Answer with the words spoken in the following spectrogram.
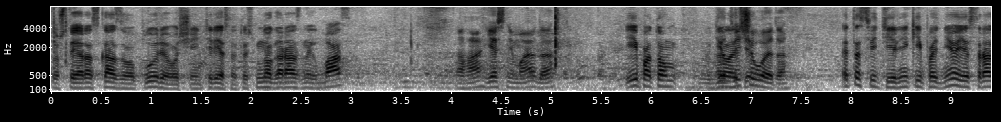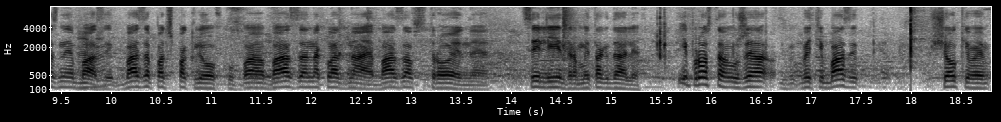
то, что я рассказывал, Плурия, очень интересная. То есть много разных баз, Ага, я снимаю, да. и потом А делаете... Для чего это? Это светильники, и под нее есть разные базы. База под шпаклевку, ба- база накладная, база встроенная, цилиндром и так далее. И просто уже в эти базы щелкиваем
